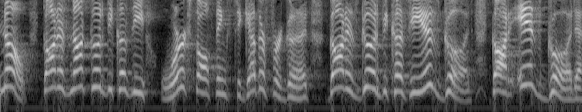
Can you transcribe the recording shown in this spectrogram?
No, God is not good because He works all things together for good. God is good because He is good. God is good.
